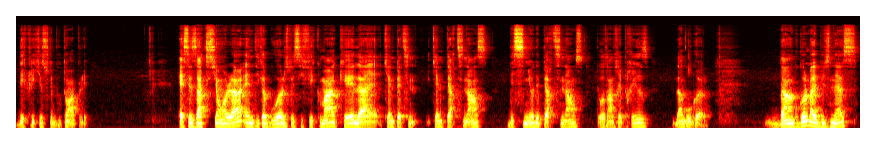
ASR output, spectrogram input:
de cliquer sur le bouton appeler. Et ces actions-là indiquent à Google spécifiquement qu'il y, a une pertinence, des signaux de pertinence de votre entreprise dans Google. Dans Google My Business,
